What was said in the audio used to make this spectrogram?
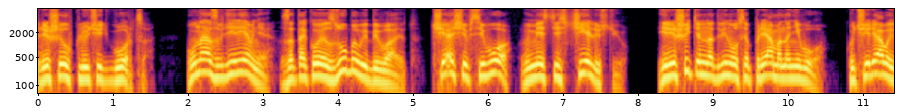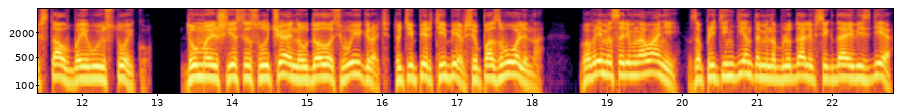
решил включить горца. У нас в деревне за такое зубы выбивают, чаще всего вместе с челюстью, и решительно двинулся прямо на него. Кучерявый встал в боевую стойку. «Думаешь, если случайно удалось выиграть, то теперь тебе все позволено?» Во время соревнований за претендентами наблюдали всегда и везде,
